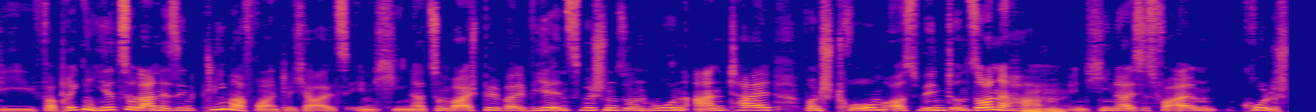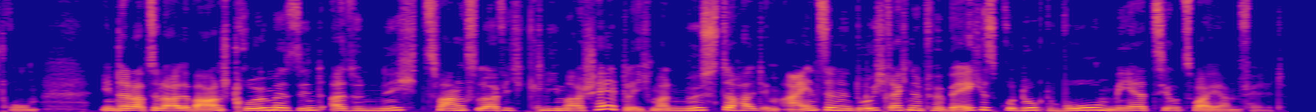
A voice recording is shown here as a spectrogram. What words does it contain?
Die Fabriken hierzulande sind klimafreundlicher als in China, zum Beispiel, weil wir inzwischen so einen hohen Anteil von Strom aus Wind und Sonne haben. Mhm. In China ist es vor allem Kohlestrom. Internationale Warnströme sind also nicht zwangsläufig klimaschädlich. Man müsste halt im Einzelnen durchrechnen, für welches Produkt wo mehr CO2 anfällt.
